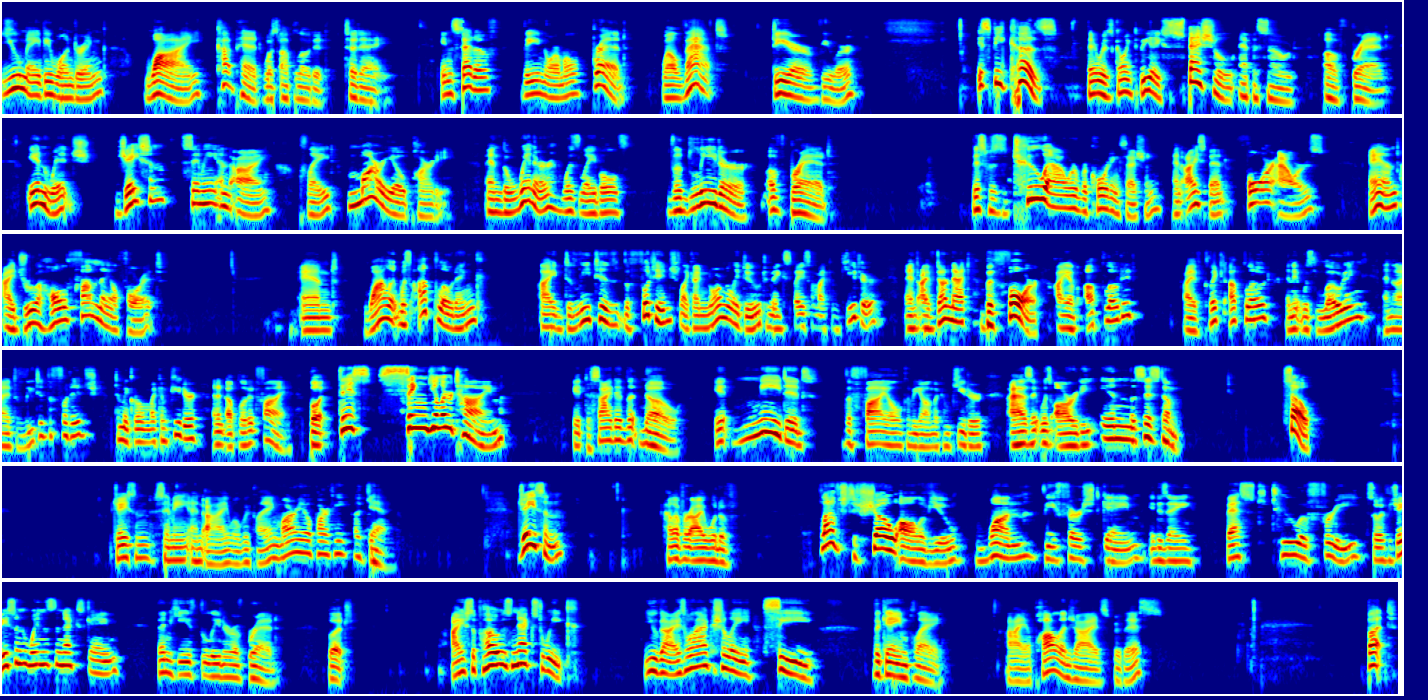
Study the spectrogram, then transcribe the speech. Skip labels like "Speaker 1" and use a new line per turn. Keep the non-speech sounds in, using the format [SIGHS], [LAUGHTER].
You may be wondering why Cuphead was uploaded today instead of the normal bread. Well, that, dear viewer, is because there was going to be a special episode of Bread in which Jason, Simi, and I played Mario Party, and the winner was labeled the leader of Bread. This was a two hour recording session, and I spent four hours, and I drew a whole thumbnail for it. And while it was uploading, I deleted the footage like I normally do to make space on my computer, and I've done that before. I have uploaded, I have clicked upload, and it was loading, and then I deleted the footage to make room on my computer, and it uploaded fine. But this singular time, it decided that no, it needed the file to be on the computer as it was already in the system. So, Jason, Simi, and I will be playing Mario Party again. Jason, however, I would have loved to show all of you, won the first game. It is a best two of three, so if Jason wins the next game, then he's the leader of bread. But I suppose next week you guys will actually see the gameplay. I apologize for this. But,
